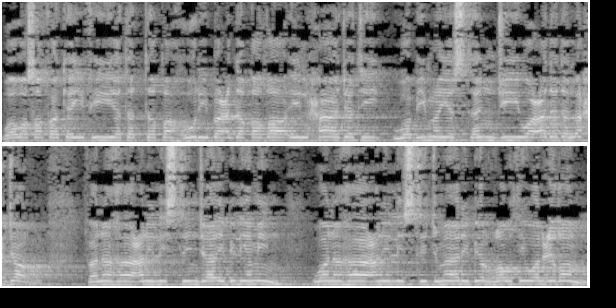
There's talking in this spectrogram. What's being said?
ووصف كيفية التطهر بعد قضاء الحاجة وبما يستنجي وعدد الأحجار. فنهى عن الاستنجاء باليمين ونهى عن الاستجمار بالروث والعظام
